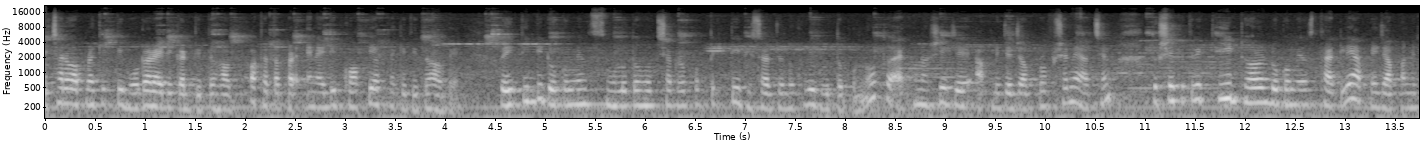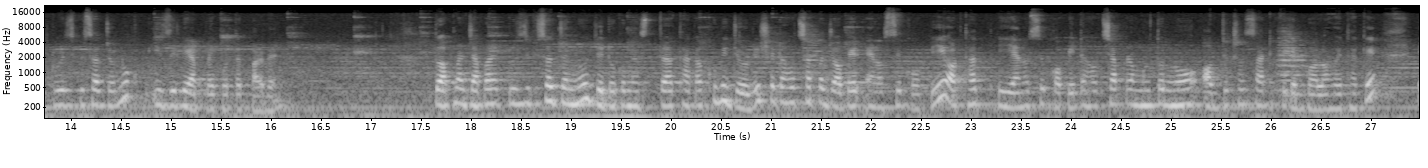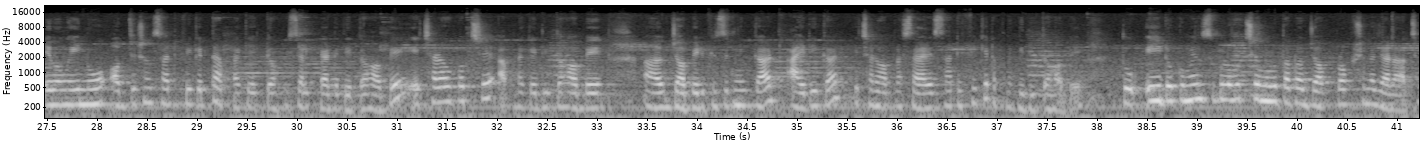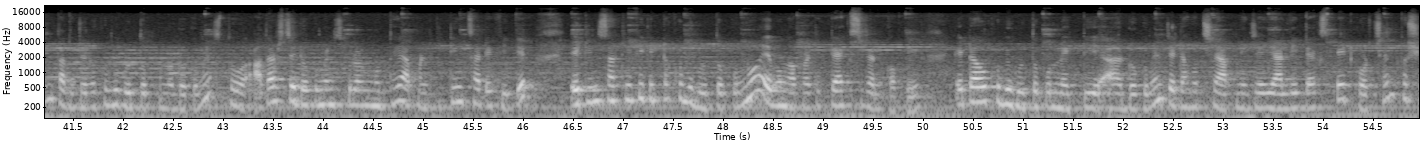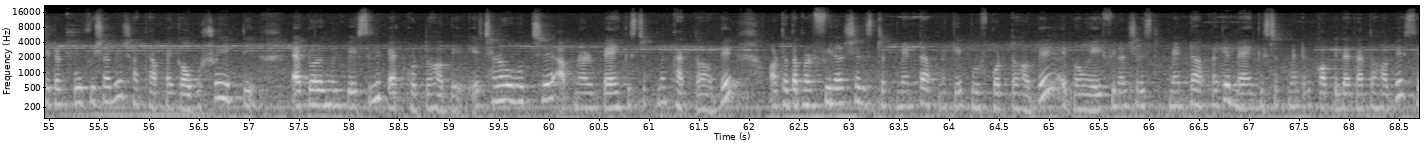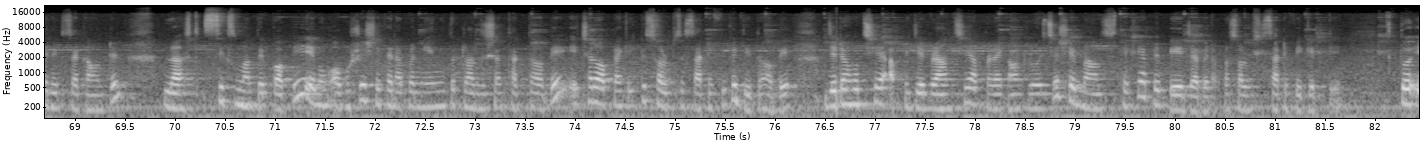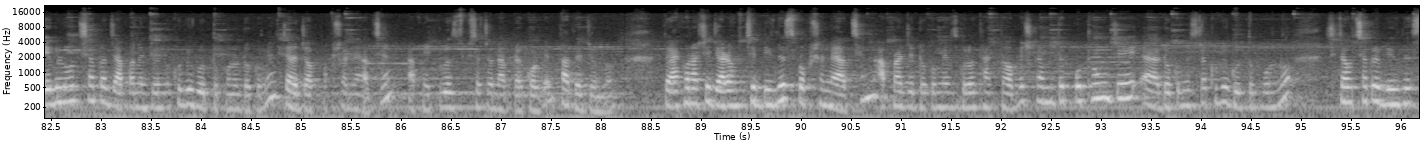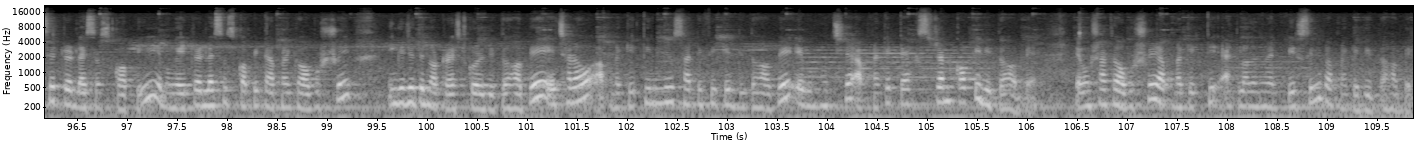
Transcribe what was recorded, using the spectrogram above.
এছাড়াও আপনাকে একটি ভোটার আইডি কার্ড দিতে হবে, অর্থাৎ আপনার এনআইডি কপি আপনাকে দিতে হবে। তো এই তিনটি ডকুমেন্টস মূলত হচ্ছে আপনার প্রত্যেকটি ভিসার জন্য খুবই গুরুত্বপূর্ণ। তো এখন আসি যে আপনি যে জব প্রফেশনে আছেন, তো সেক্ষেত্রে কী ধরনের ডকুমেন্টস থাকলে আপনি জাপানের ট্যুরিস্ট ভিসার জন্য খুব ইজিলি অ্যাপ্লাই করতে পারবেন? তো আপনার জাপানের ট্যুরিস্ট ভিসার জন্য যে ডকুমেন্টসটা থাকা খুবই জরুরি, সেটা হচ্ছে আপনার জবের এনওসি কপি অর্থাৎ এই এনওসি কপিটা হচ্ছে আপনার মূলত নো অবজেকশন সার্টিফিকেট বলা হয়ে থাকে এবং এই নো অবজেকশন সার্টিফিকেটটা আপনাকে একটি অফিসিয়াল প্যাডে দিতে হবে। এছাড়াও হচ্ছে আপনাকে দিতে হবে জবের ভিজিটিং কার্ড আইডি কার্ড এছাড়াও আপনার স্যালারি সার্টিফিকেট আপনাকে দিতে হবে। তো এই ডকুমেন্টসগুলো হচ্ছে মূলত আপনার জব প্রফেশনে যারা আছেন, তাদের জন্য খুবই গুরুত্বপূর্ণ ডকুমেন্টস তো আদার্স যে ডকুমেন্টসগুলোর মধ্যে আপনার টিন সার্টিফিকেট এই টিন সার্টিফিকেটটা খুবই গুরুত্বপূর্ণ এবং আপনার একটি ট্যাক্স রিটার্ন কপি এটাও খুবই গুরুত্বপূর্ণ একটি ডকুমেন্ট যেটা হচ্ছে আপনি যে ইয়ারলি ট্যাক্স পেড করছেন, তো সেটার প্রুফ হিসাবে সাথে আপনাকে অবশ্যই একটি অ্যাকনোলেজমেন্ট পে স্লিপ অ্যাড করতে হবে। এছাড়াও হচ্ছে আপনার ব্যাংক স্টেটমেন্ট থাকতে হবে, অর্থাৎ আপনার ফিনান্সিয়াল স্টেটমেন্টটা আপনাকে প্রুফ করতে হবে এবং এই ফিনান্সিয়াল স্টেটমেন্টটা আপনাকে ব্যাংক স্টেটমেন্টের কপি দেখাতে হবে সেভিংস অ্যাকাউন্টের লাস্ট সিক্স মান্থের কপি এবং অবশ্যই সেখানে আপনার নিয়মিত ট্রানজ্যাকশন থাকতে হবে। এছাড়াও আপনাকে একটি সার্ভিসের সার্টিফিকেট দিতে হবে, যেটা হচ্ছে আপনি যে ব্রাঞ্চে আপনার অ্যাকাউন্ট রয়েছে সেই ব্রাঞ্চ থেকে আপনি পেয়ে যাবেন আপনার সার্ভিস সার্টিফিকেটটি তো এগুলো হচ্ছে আপনার জাপানের জন্য খুবই গুরুত্বপূর্ণ ডকুমেন্ট যারা জব প্রফেশনে আছেন, আপনি টুরিস্ট ভিসার জন্য অ্যাপ্লাই করবেন তাদের জন্য। তো এখন আসি যারা হচ্ছে বিজনেস প্রফেশনে আছেন, আপনার যে ডকুমেন্টসগুলো থাকতে হবে সেটার মধ্যে প্রথম যে ডকুমেন্টসটা খুবই গুরুত্বপূর্ণ, সেটা হচ্ছে আপনার বিজনেসের ট্রেড লাইসেন্স কপি এবং এই ট্রেড লাইসেন্স কপিটা আপনাকে অবশ্যই ইংরেজিতে নোটারাইজ করে দিতে হবে। এছাড়াও আপনাকে তিন সার্টিফিকেট দিতে হবে, এবং হচ্ছে আপনাকে ট্যাক্স রিটার্ন কপি দিতে হবে। এবং সাথে অবশ্যই আপনাকে একটি অ্যাকনোলেজমেন্ট পে স্লিপ আপনাকে দিতে হবে।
